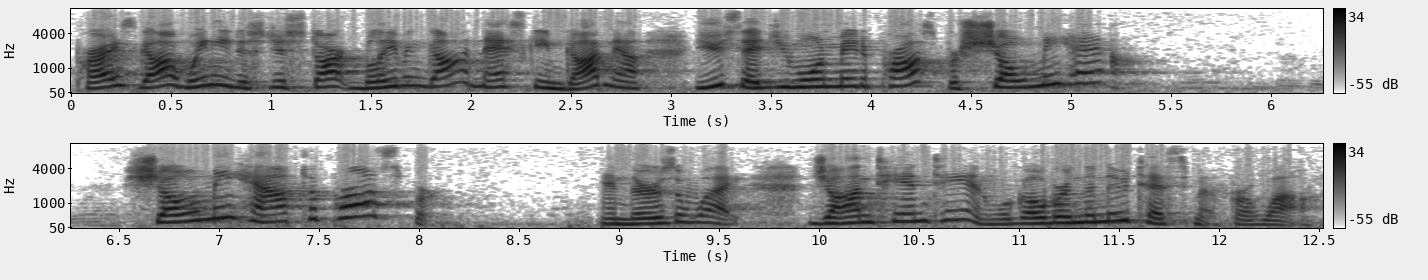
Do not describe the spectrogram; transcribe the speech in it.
Praise God. We need to just start believing God and asking God, now you said you wanted me to prosper. Show me how. Show me how to prosper. And there's a way. John 10 10. We'll go over in the New Testament for a while.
